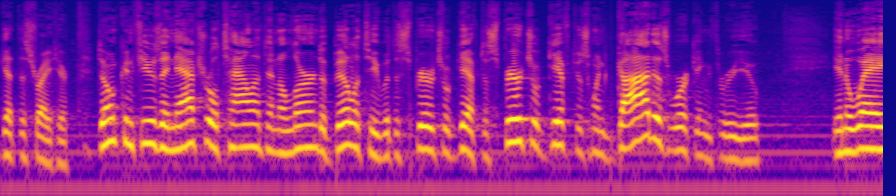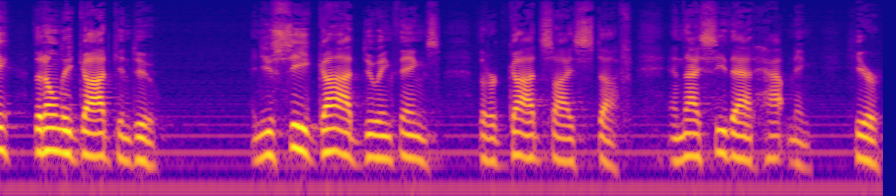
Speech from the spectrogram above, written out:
get this right here. Don't confuse a natural talent and a learned ability with a spiritual gift. A spiritual gift is when God is working through you in a way that only God can do. And you see God doing things that are God sized stuff. And I see that happening here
